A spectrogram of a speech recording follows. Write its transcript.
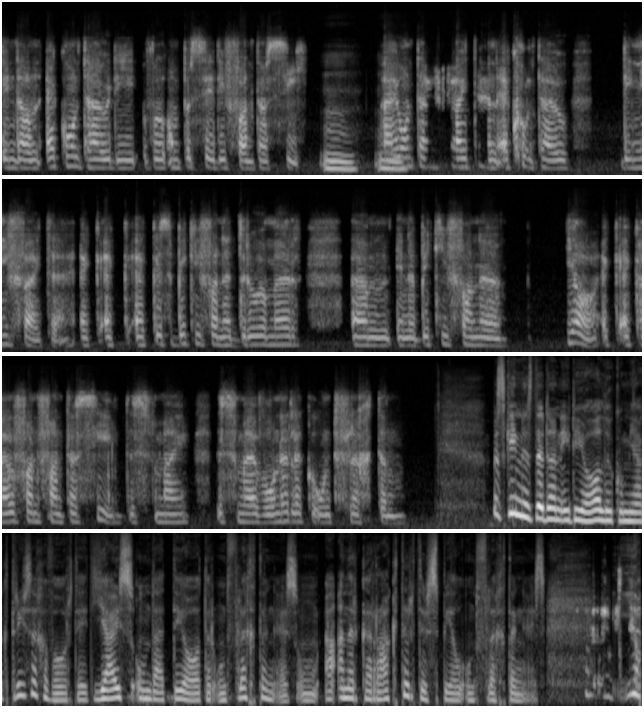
en dan ek onthou die wil amper sê die fantasie. Mm, mm. Hy onthou feite en ek onthou die nie feite. Ek ek ek is 'n bietjie van 'n dromer ehm um, en 'n bietjie van 'n ja, ek ek hou van fantasie. Dis vir my dis vir my 'n wonderlike ontvlugting. Miskien is dit dan ideaal hoekom jy aktrise geword het, juis omdat teater ontvlugting is om 'n ander karakter te speel ontvlugting is. Ja,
